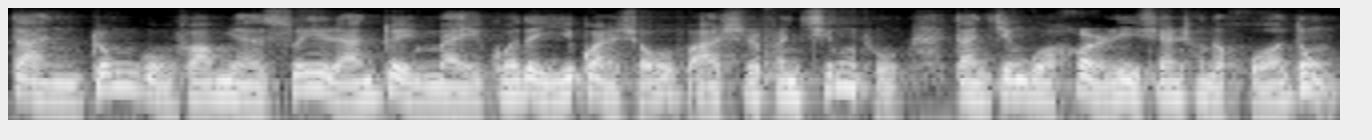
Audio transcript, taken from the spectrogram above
但中共方面虽然对美国的一贯手法十分清楚，但经过赫尔利先生的活动，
